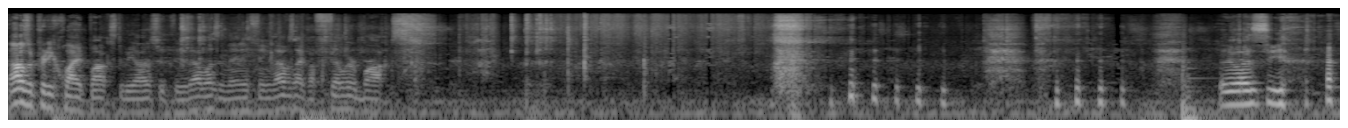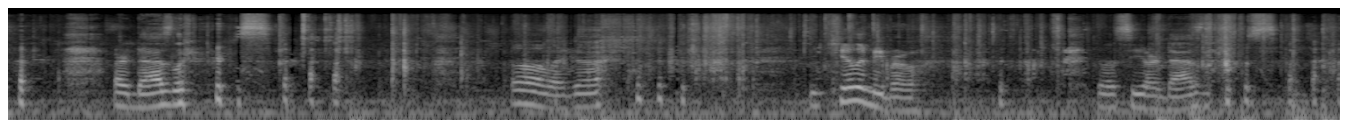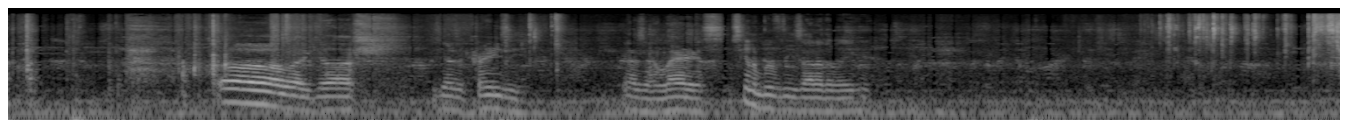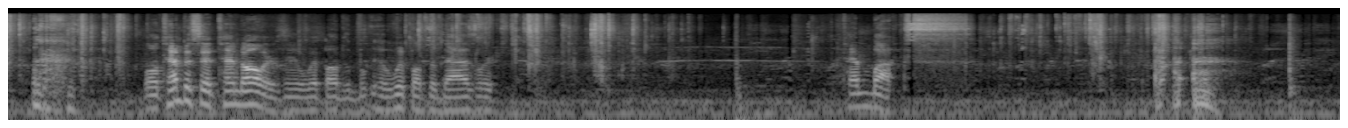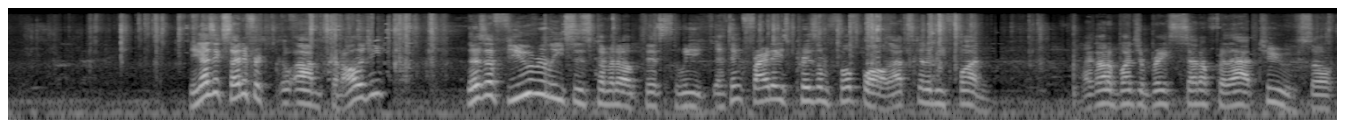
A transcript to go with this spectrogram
That was a pretty quiet box to be honest with you. That wasn't anything. That was like a filler box. you want to oh see our Dazzlers? oh my god. You're killing me, bro. to see our Dazzlers? Oh my gosh. You guys are crazy. You guys are hilarious. I'm just gonna move these out of the way here. well, Tempest said ten dollars. He'll whip up the he'll whip up the Dazzler. Ten bucks. you guys excited for um, chronology? There's a few releases coming out this week. I think Friday's Prizm Football. That's gonna be fun. I got a bunch of breaks set up for that too. So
